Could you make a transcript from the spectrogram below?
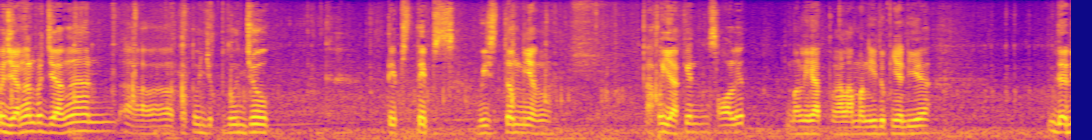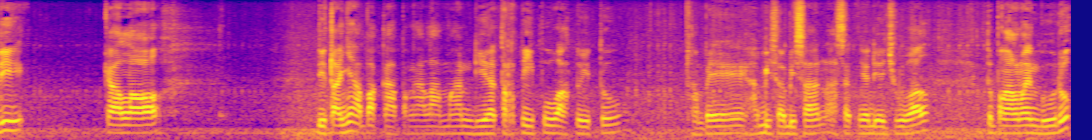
pejangan-pejangan, uh, petunjuk-petunjuk, tips-tips, wisdom yang aku yakin solid melihat pengalaman hidupnya dia. Jadi kalau ditanya apakah pengalaman dia tertipu waktu itu sampai habis-habisan asetnya dia jual itu pengalaman buruk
